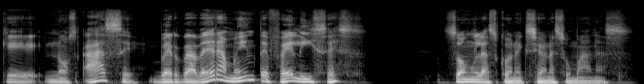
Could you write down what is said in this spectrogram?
que nos hace verdaderamente felices, son las conexiones humanas.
